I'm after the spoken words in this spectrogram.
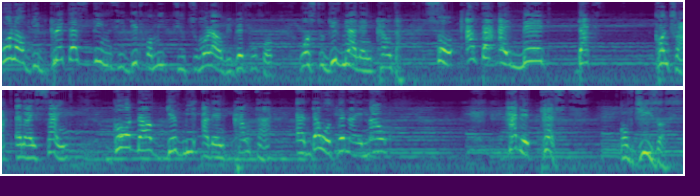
One of the greatest things He did for me till tomorrow I'll be grateful for was to give me an encounter. So after I made that contract and I signed, God now gave me an encounter, and that was when I now had a test of Jesus.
